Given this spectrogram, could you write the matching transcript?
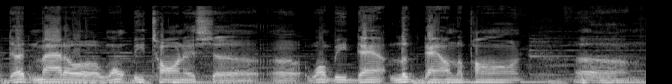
it doesn't matter or won't be tarnished, uh, uh, won't be down looked down upon. Um,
